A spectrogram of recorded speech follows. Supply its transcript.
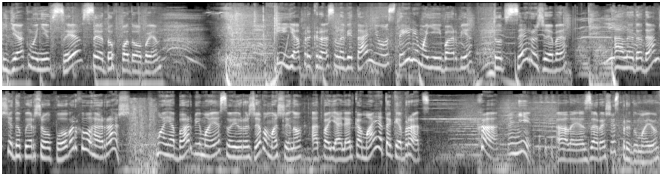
Як мені все все до вподоби. І я прикрасила вітальню у стилі моєї Барбі. Тут все рожеве. Але додам ще до першого поверху гараж. Моя Барбі має свою рожеву машину, а твоя лялька має таке брац. Ха, ні. Але я зараз щось придумаю.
